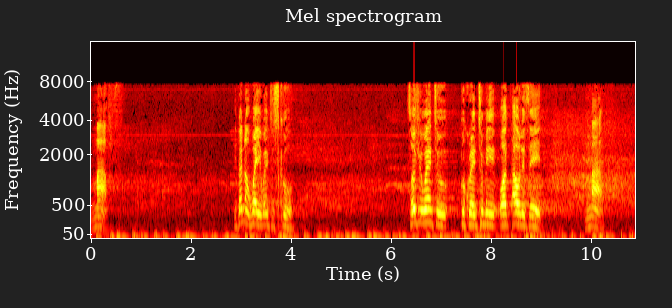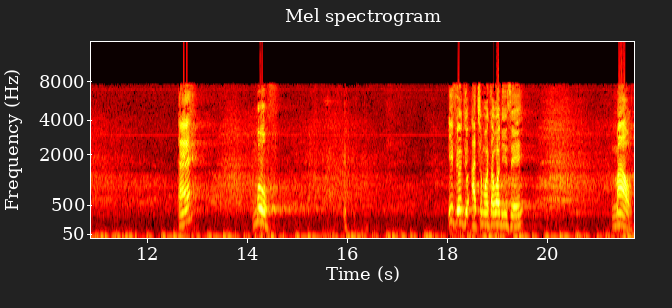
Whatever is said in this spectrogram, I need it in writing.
Mouth. Depending on where you went to school. So if you went to me, what I will say? Mouth. Eh? Move. if you want to Achimota, what do you say? Mouth.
